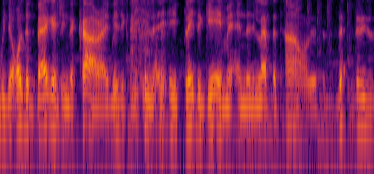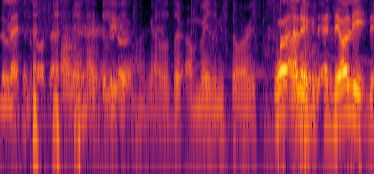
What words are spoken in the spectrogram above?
with the, all the baggage in the car. I basically he, he played the game and then he left the town. The, there is the legend about that. I mean, I believe it. Oh my god, those are amazing stories. Well, I look, the, the only the,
